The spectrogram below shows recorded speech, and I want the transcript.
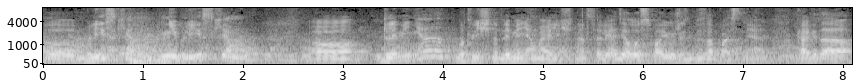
э, близким, не близким. Э, Для меня, вот лично для меня, моя личная цель, я делаю свою жизнь безопаснее. Когда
